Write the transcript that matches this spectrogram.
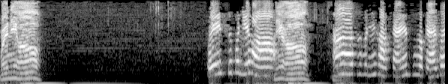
喂，你好，喂，师傅你好。你好，啊，师傅你好，感恩师傅，感恩观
